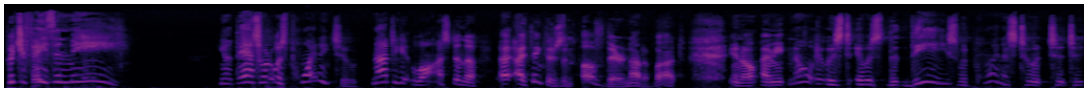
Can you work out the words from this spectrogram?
Put your faith in me. You know, that's what it was pointing to. Not to get lost in the. I, I, think there's an of there, not a but. You know, I mean, no, it was it was that these would point us to to, to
